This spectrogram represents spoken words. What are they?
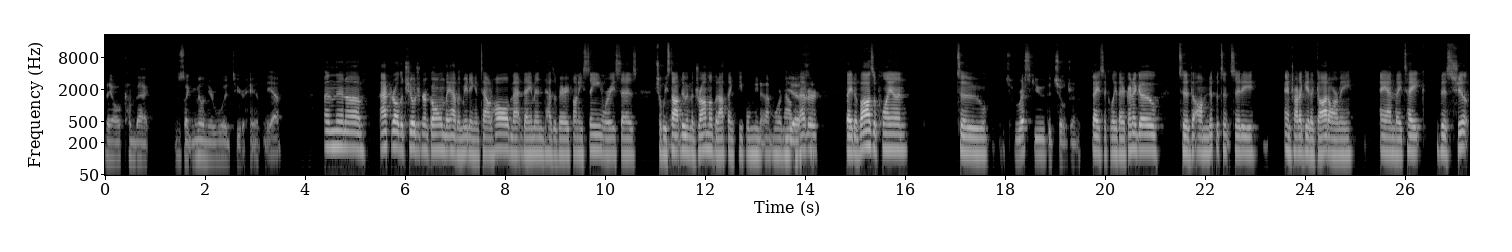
They all come back, just like Mjolnir would to your hand. Yeah. And then um, after all the children are gone, they have a meeting in town hall. Matt Damon has a very funny scene where he says, Should we stop doing the drama? But I think people need it more now than ever. They devise a plan to To rescue the children. basically, they're going to go to the omnipotent city and try to get a god army. And they take this ship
